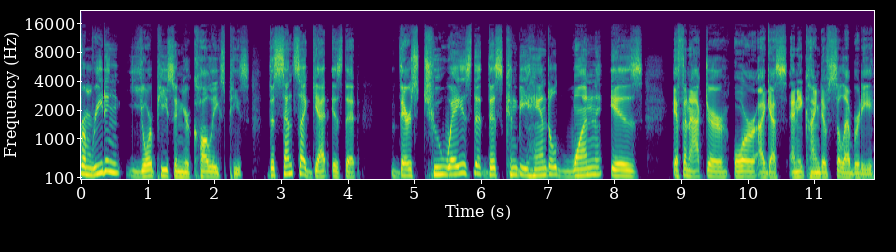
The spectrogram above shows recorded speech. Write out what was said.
From reading your piece and your colleague's piece, the sense I get is that there's two ways that this can be handled. One is if an actor or I guess any kind of celebrity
